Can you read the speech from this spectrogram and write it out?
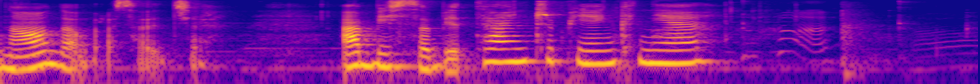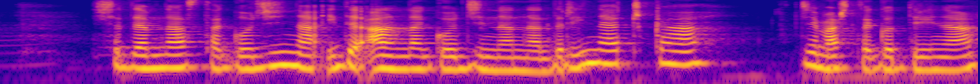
No, dobra, słuchajcie. Abi sobie tańczy pięknie. 17 godzina, idealna godzina na drineczka. Gdzie masz tego drina?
